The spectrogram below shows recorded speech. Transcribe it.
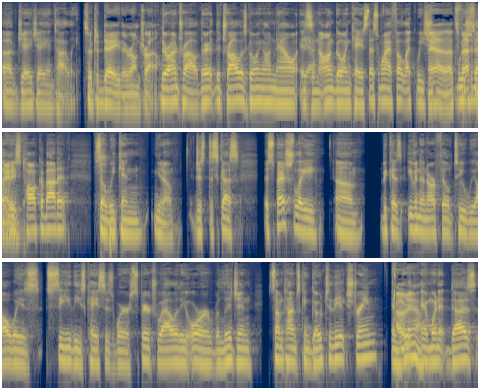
of JJ and Tylee. So today they're on trial. They're on trial. They're, the trial is going on now. It's Yeah. an ongoing case. That's why I felt like we should Yeah, that's we should at least talk about it so we can, you know, just discuss, especially um, because even in our field too, we always see these cases where spirituality or religion sometimes can go to the extreme. And Oh, when yeah. it, and when it does,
